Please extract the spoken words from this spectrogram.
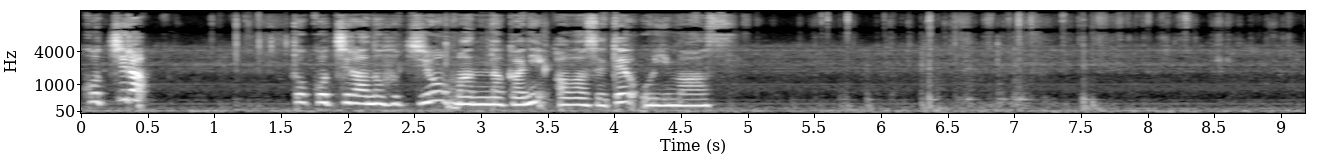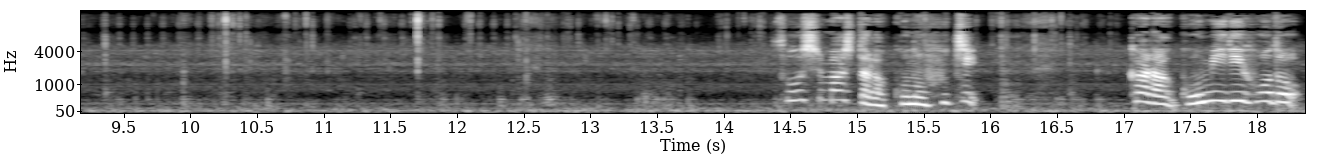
こちら。とこちらの縁を真ん中に合わせて折ります。そうしましたらこの縁。から5ミリほど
